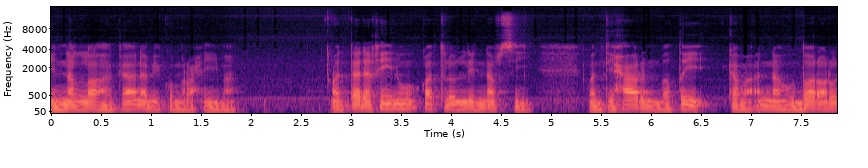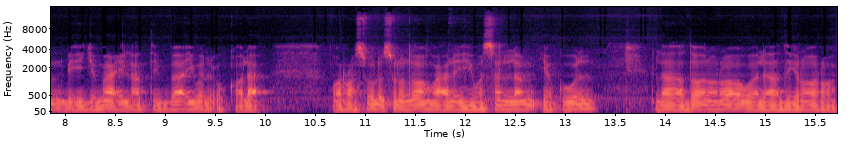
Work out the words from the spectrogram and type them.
إن الله كان بكم رحيما. والتدخين قتل للنفس وانتحار بطيء كما أنه ضرر بإجماع الأطباء والعقلاء. والرسول صلى الله عليه وسلم يقول لا ضرر ولا ضرار.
